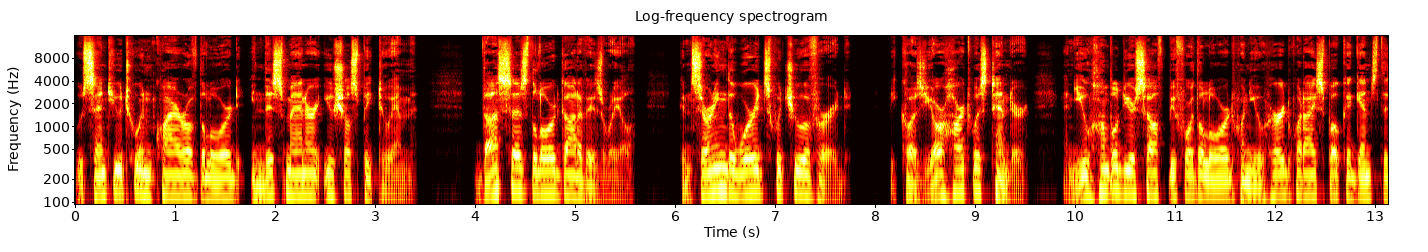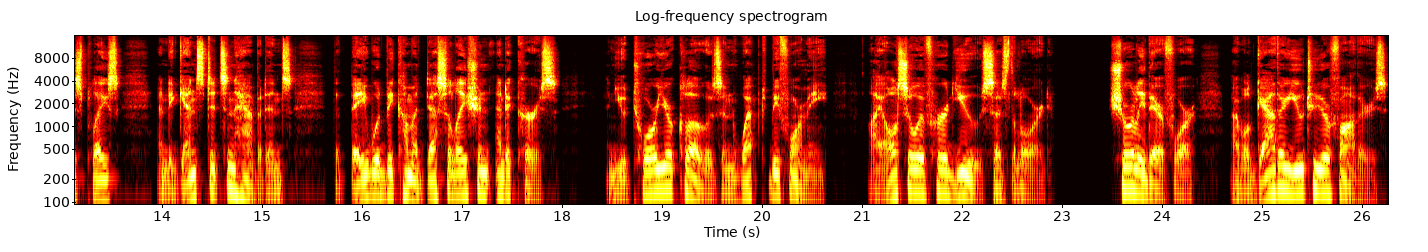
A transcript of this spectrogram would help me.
who sent you to inquire of the Lord, in this manner you shall speak to him. Thus says the Lord God of Israel, concerning the words which you have heard, because your heart was tender, and you humbled yourself before the Lord when you heard what I spoke against this place and against its inhabitants, that they would become a desolation and a curse, and you tore your clothes and wept before me, I also have heard you, says the Lord. Surely, therefore, I will gather you to your fathers,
